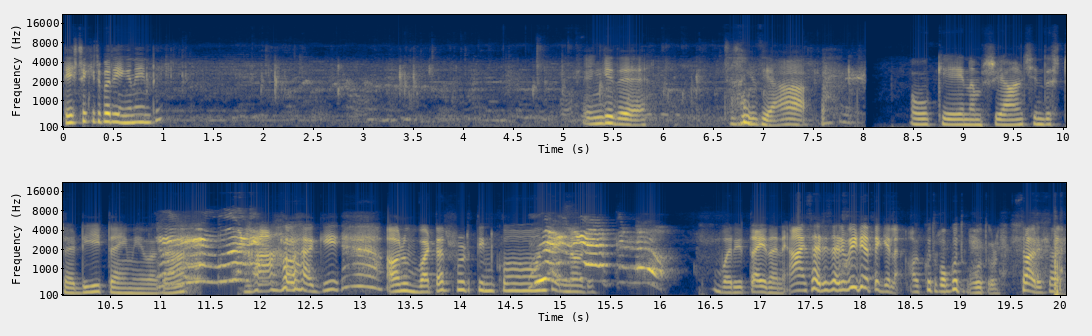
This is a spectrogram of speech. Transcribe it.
ಟೇಸ್ಟ್ ಹಾಕಿಟ್ಟು ಬರ್ರಿ ರೀ ಹೆಂಗಿದೆ? ಚೆನ್ನಾಗಿದೆಯಾ? ಓಕೆ ನಮ್ಮ ಶ್ರೇಯಾಂಶಿಂದು ಸ್ಟಡಿ ಟೈಮ್ ಇವಾಗ. ಹಾಗಾಗಿ ಅವನು ಬಟರ್ ಫ್ರೂಟ್ ತಿನ್ಕೊಂತ ನೋಡಿ. ಬರಿತಾ ಇದ್ದಾನೆ. ಆ ಸರಿ ಸರಿ ವಿಡಿಯೋ ತೆಗಿಲ್ಲ ಅವ್ರು ಕೂತ್ಕೊ ಕೂತ್ಕೊ ಕೂತ್ಕೊಳ್ಳಿ ಸಾರಿ ಸಾರಿ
